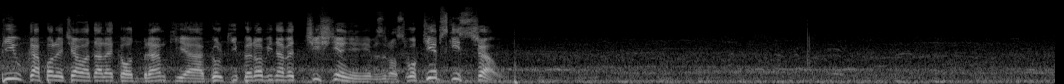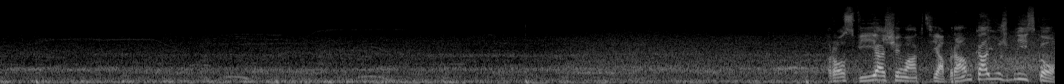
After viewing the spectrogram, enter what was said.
Piłka poleciała daleko od bramki, a golkiperowi nawet ciśnienie nie wzrosło. Kiepski strzał. Rozwija się akcja, bramka już blisko.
